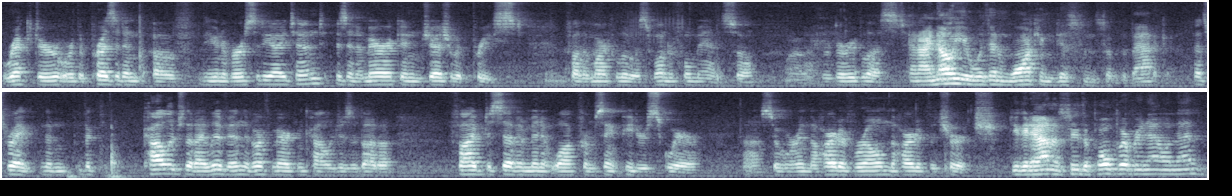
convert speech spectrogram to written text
rector or the president of the university I attend is an American Jesuit priest, Father Mark Lewis, wonderful man. So uh, we're very blessed. And I know you're within walking distance of the Vatican. That's right. The, the college that I live in, the North American College, is about a five to seven minute walk from St. Peter's Square. Uh, so we're in the heart of Rome, the heart of the church. Do you go down and see the Pope every now and then?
